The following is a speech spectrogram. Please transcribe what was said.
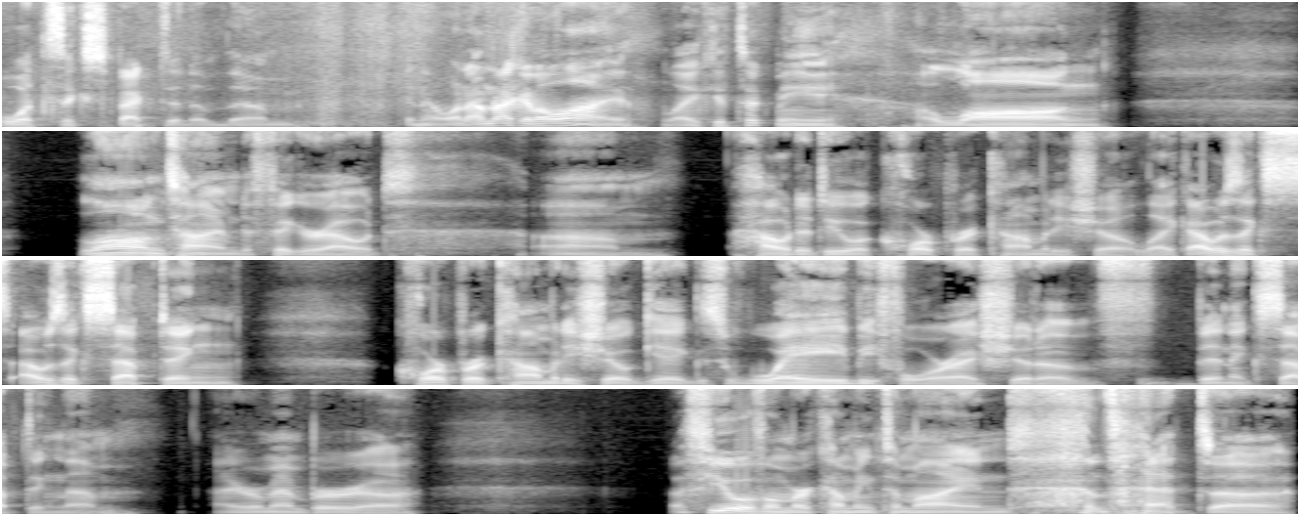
what's expected of them, you know, and I'm not gonna lie, like it took me a long, long time to figure out um, how to do a corporate comedy show. Like I was, ex- I was accepting corporate comedy show gigs way before I should have been accepting them. I remember uh, a few of them are coming to mind that uh,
